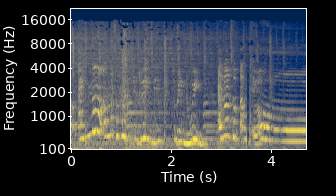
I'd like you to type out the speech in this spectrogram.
I know I'm not supposed to be doing this to be doing. I know I'm oh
